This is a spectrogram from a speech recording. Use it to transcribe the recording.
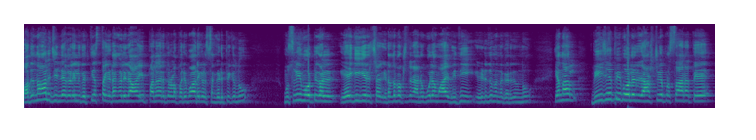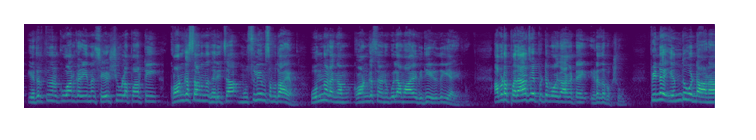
പതിനാല് ജില്ലകളിൽ വ്യത്യസ്ത ഇടങ്ങളിലായി പലതരത്തിലുള്ള പരിപാടികൾ സംഘടിപ്പിക്കുന്നു. മുസ്ലിം വോട്ടുകൾ ഏകീകരിച്ച ഇടതുപക്ഷത്തിന് അനുകൂലമായ വിധി എഴുതുമെന്ന് കരുതുന്നു. എന്നാൽ ബി ജെ പി പോലൊരു രാഷ്ട്രീയ പ്രസ്ഥാനത്തെ എതിർത്ത് നിൽക്കുവാൻ കഴിയുന്ന ശേഷിയുള്ള പാർട്ടി കോൺഗ്രസ് ആണെന്ന് ധരിച്ച മുസ്ലിം സമുദായം ഒന്നടങ്കം കോൺഗ്രസിന് അനുകൂലമായ വിധി എഴുതുകയായിരുന്നു. അവിടെ പരാജയപ്പെട്ടു പോയതാകട്ടെ ഇടതുപക്ഷവും. പിന്നെ എന്തുകൊണ്ടാണ്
